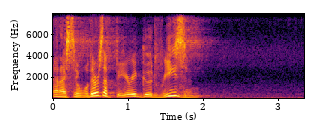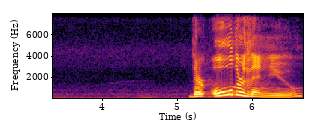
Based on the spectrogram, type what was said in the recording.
And I say, Well, there's a very good reason. They're older than you.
